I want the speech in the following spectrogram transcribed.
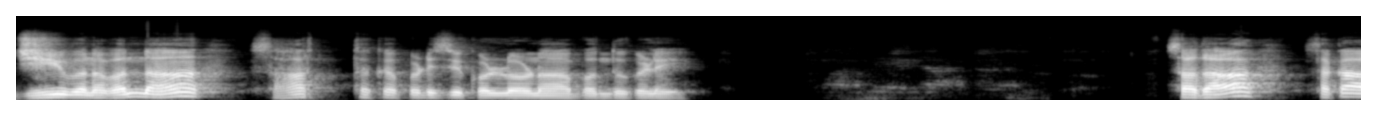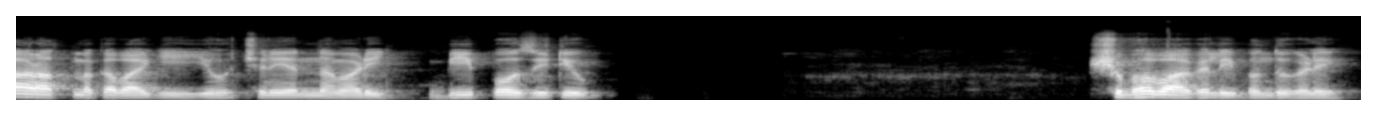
ಜೀವನವನ್ನ ಸಾರ್ಥಕಪಡಿಸಿಕೊಳ್ಳೋಣ ಬಂಧುಗಳೇ. ಸದಾ ಸಕಾರಾತ್ಮಕವಾಗಿ ಯೋಚನೆಯನ್ನ ಮಾಡಿ ಬಿ ಪಾಸಿಟಿವ್ ಶುಭವಾಗಲಿ ಬಂಧುಗಳೇ.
